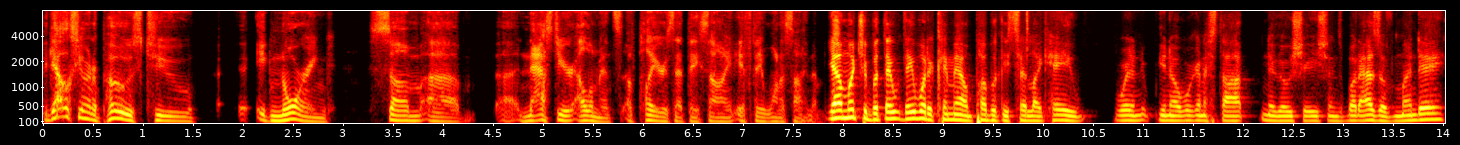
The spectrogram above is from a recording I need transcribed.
the Galaxy aren't opposed to ignoring some uh, uh, nastier elements of players that they sign if they want to sign them. Yeah, i'm much, but they they would have come out and publicly said like, "Hey, we're you know we're going to stop negotiations. But as of Monday,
